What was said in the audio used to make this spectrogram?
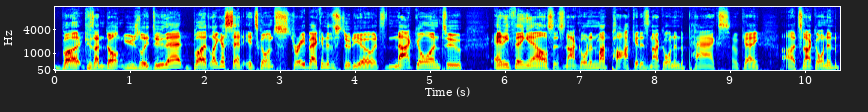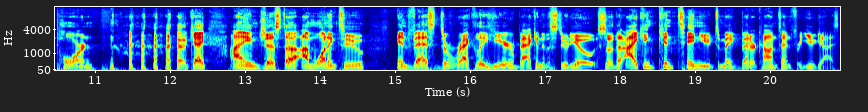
but because I don't usually do that. But like I said, it's going straight back into the studio. It's not going to anything else. It's not going into my pocket. It's not going into packs. Okay, uh, it's not going into porn. okay, I'm just uh, I'm wanting to invest directly here back into the studio so that I can continue to make better content for you guys.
